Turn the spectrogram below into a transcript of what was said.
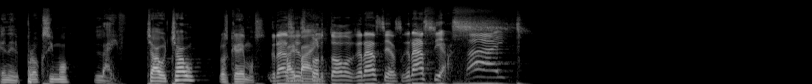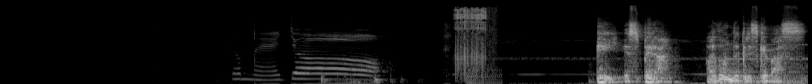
en el próximo live. Chao, chao, los queremos. Gracias por todo, gracias, gracias. Bye. Ay, camello. Ey, espera, ¿a dónde crees que vas?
